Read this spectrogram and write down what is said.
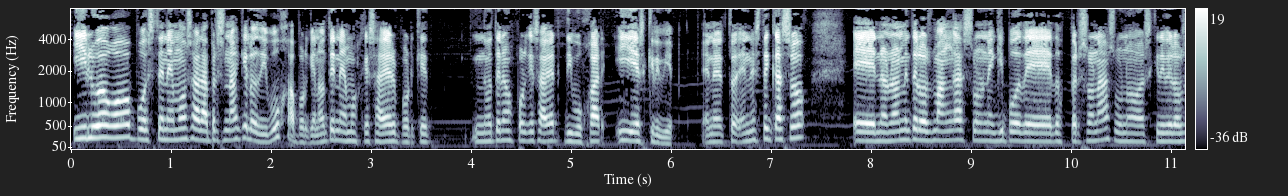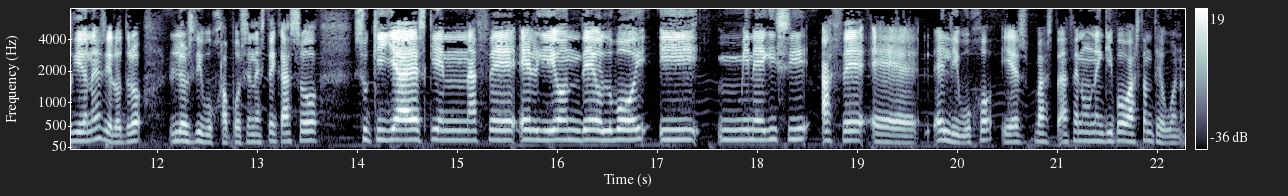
Y luego, pues tenemos a la persona que lo dibuja, porque no tenemos que saber por qué, no tenemos por qué saber dibujar y escribir. En, en este caso, eh, normalmente los mangas son un equipo de dos personas, uno escribe los guiones y el otro los dibuja. Pues en este caso, Sukiya es quien hace el guion de Old Boy y Minegishi hace eh, el dibujo y es hacen un equipo bastante bueno.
